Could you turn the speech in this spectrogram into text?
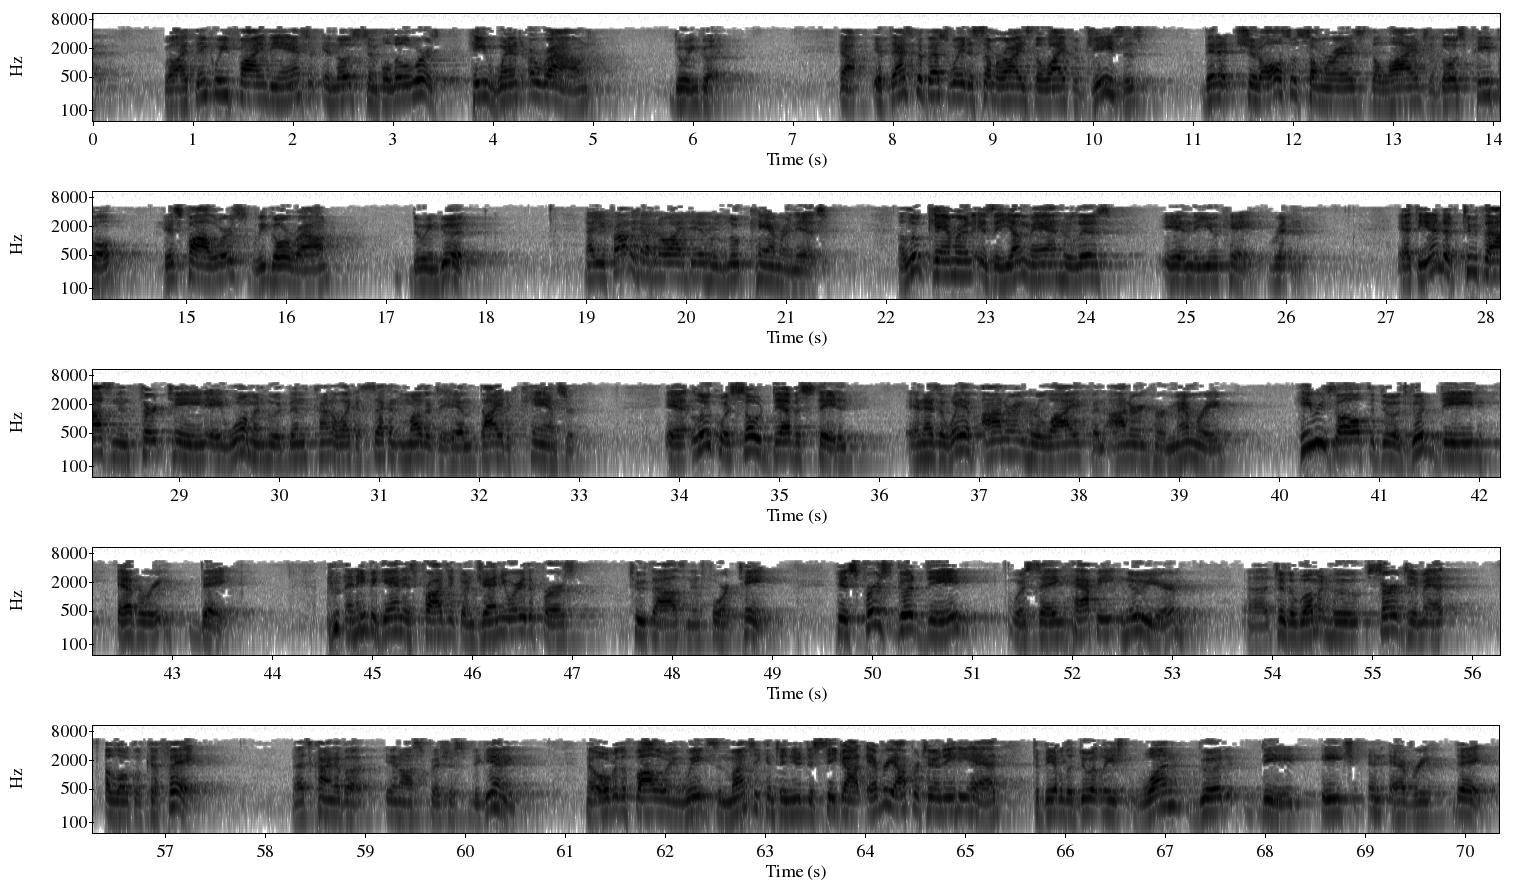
Well, I think we find the answer in those simple little words. He went around doing good. Now, if that's the best way to summarize the life of Jesus, then it should also summarize the lives of those people, his followers. We go around doing good. Now, you probably have no idea who Luke Cameron is. Now, Luke Cameron is a young man who lives in the UK, Britain. At the end of 2013, a woman who had been kind of like a second mother to him died of cancer. Luke was so devastated, and as a way of honoring her life and honoring her memory, he resolved to do a good deed every day. and he began his project on January the 1st, 2014. His first good deed was saying Happy New Year uh, to the woman who served him at a local cafe. That's kind of an inauspicious beginning. Now, over the following weeks and months, he continued to seek out every opportunity he had to be able to do at least one good deed each and every day.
